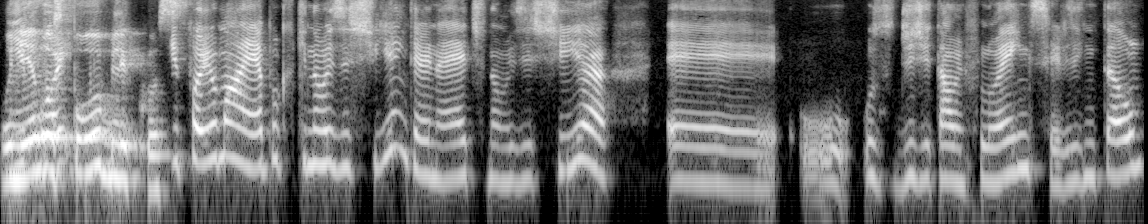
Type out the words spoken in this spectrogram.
unindo foi- os públicos. E foi uma época que não existia internet, não existia é, o- os digital influencers, então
